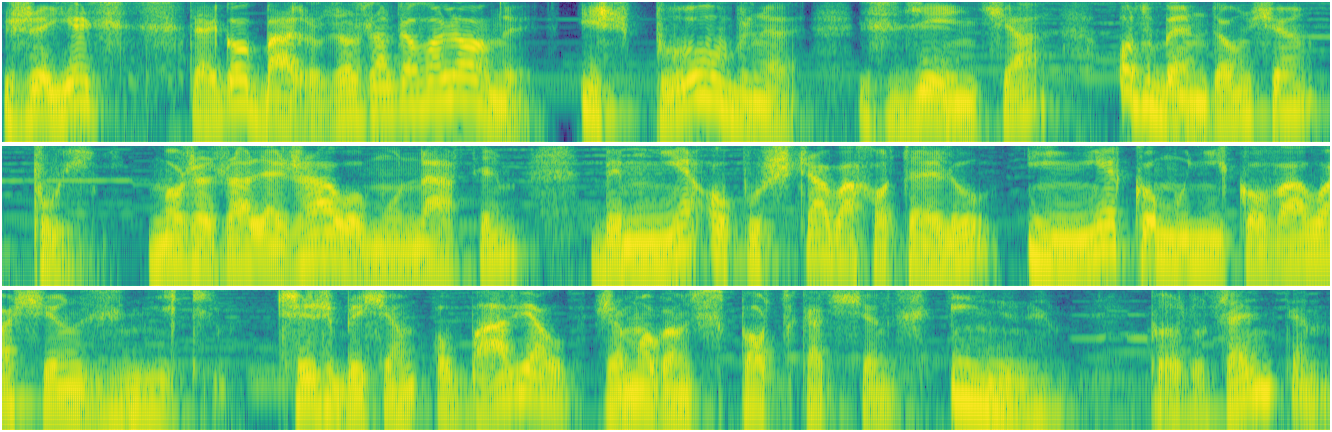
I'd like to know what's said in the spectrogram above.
że jest z tego bardzo zadowolony, iż próbne zdjęcia odbędą się później. Może zależało mu na tym, bym nie opuszczała hotelu i nie komunikowała się z nikim. Czyżby się obawiał, że mogą spotkać się z innym producentem?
